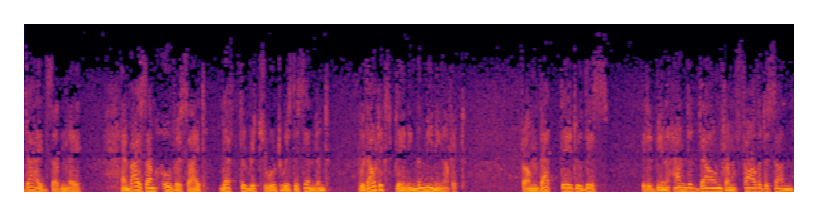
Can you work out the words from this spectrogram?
died suddenly, and by some oversight left the ritual to his descendant without explaining the meaning of it. From that day to this, it had been handed down from father to son,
